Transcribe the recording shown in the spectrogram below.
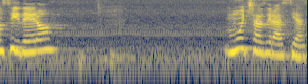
considero. Muchas gracias.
